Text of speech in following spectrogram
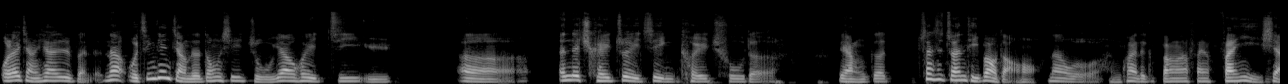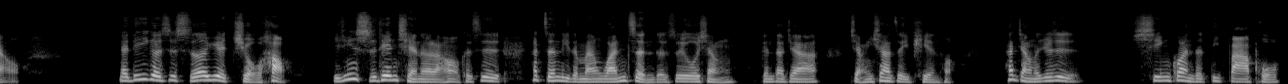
我来讲一下日本的。那我今天讲的东西主要会基于呃 NHK 最近推出的两个算是专题报道哦。那我很快的帮他翻翻译一下哦。那第一个是十二月九号。已经十天前了，然后可是他整理的蛮完整的，所以我想跟大家讲一下这一篇哈。他讲的就是新冠的第八波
